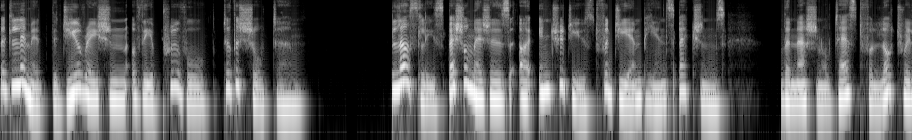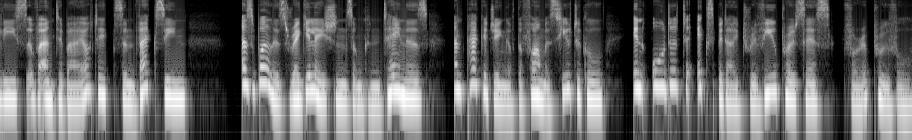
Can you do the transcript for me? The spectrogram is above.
that limit the duration of the approval to the short term. Lastly, special measures are introduced for GMP inspections. The national test for lot release of antibiotics and vaccine, as well as regulations on containers and packaging of the pharmaceutical in order to expedite review process for approval.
